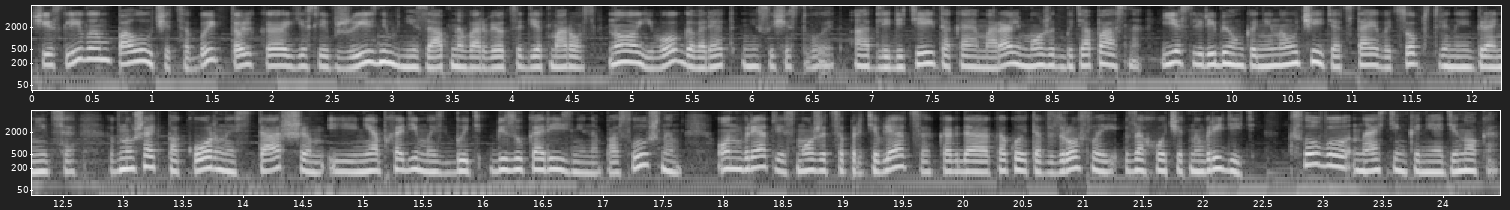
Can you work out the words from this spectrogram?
счастливым получится быть только если в жизнь внезапно ворвется Дед Мороз. Но его, говорят, не существует. А для детей такая мораль может быть опасна. Если ребенка не научить отстаивать собственные границы, внушать покорность старшим и необходимость быть безукоризненно послушным, он вряд ли сможет сопротивляться, когда какой-то взрослый захочет навредить. К слову, Настенька не одинока.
